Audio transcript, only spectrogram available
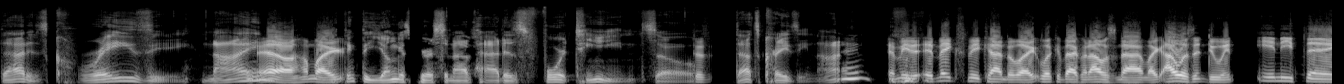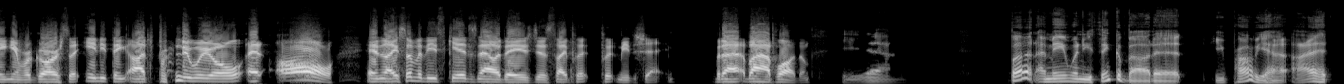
That is crazy. Nine? Yeah. I'm like. I think the youngest person I've had is 14. So Does- that's crazy. Nine? I mean, it, it makes me kind of like looking back when I was nine, like I wasn't doing anything in regards to anything entrepreneurial at all. And like some of these kids nowadays just like put put me to shame. But I but I applaud them. Yeah. But I mean, when you think about it, you probably had, I had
